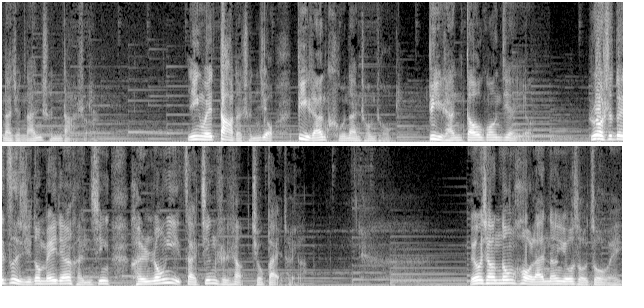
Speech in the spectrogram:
那就难成大事儿。因为大的成就必然苦难重重，必然刀光剑影。若是对自己都没点狠心，很容易在精神上就败退了。刘强东后来能有所作为。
